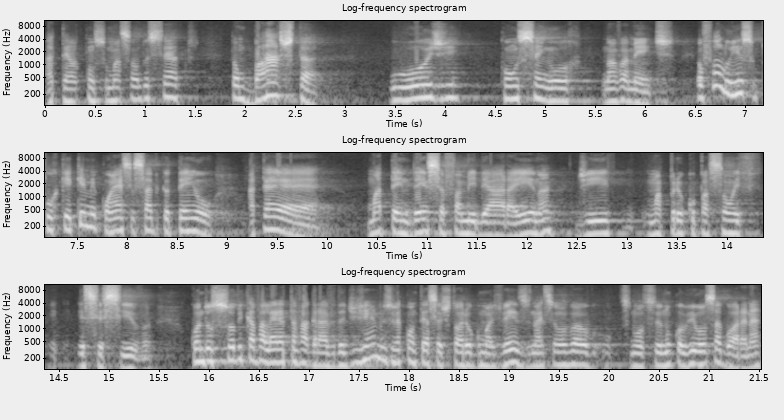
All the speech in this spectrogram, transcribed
até a consumação dos séculos. Então basta o hoje com o Senhor novamente. Eu falo isso porque quem me conhece sabe que eu tenho até uma tendência familiar aí, né, de uma preocupação excessiva. Quando eu soube que a Valéria estava grávida de gêmeos, já contei essa história algumas vezes, né? Se, se você nunca ouviu, ouça agora, né?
